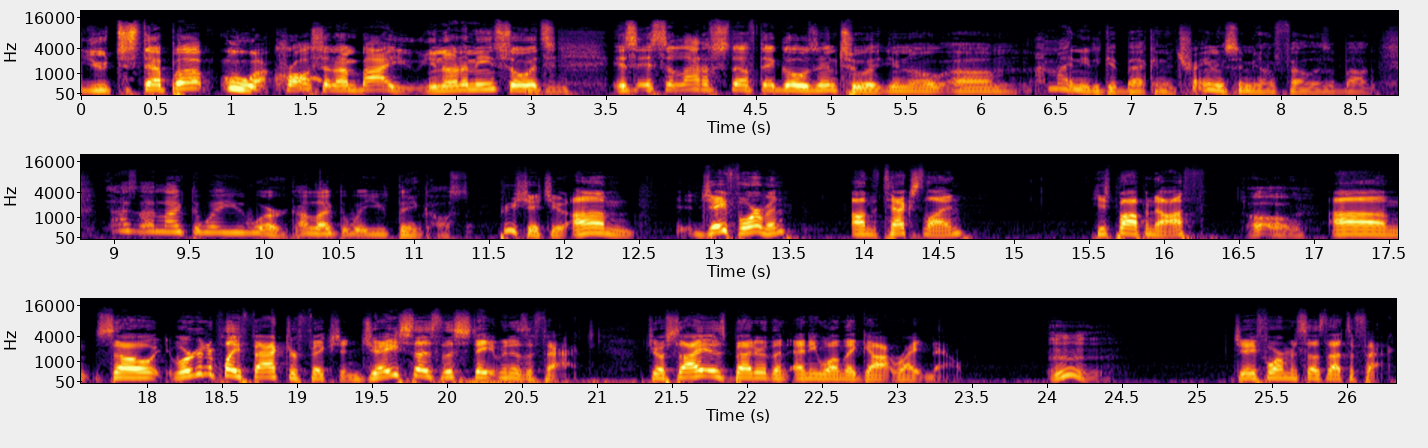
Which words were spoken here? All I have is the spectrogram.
You to step up. Ooh, I cross and I'm by you. You know what I mean? So it's it's it's a lot of stuff that goes into it. You know, um, I might need to get back into training some young fellas about. I, I like the way you work. I like the way you think, Austin. Appreciate you. Um, Jay Foreman on the text line. He's popping off. Uh oh. Um, so we're gonna play fact or fiction. Jay says this statement is a fact. Josiah is better than anyone they got right now. Mm. Jay Foreman says that's a fact.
